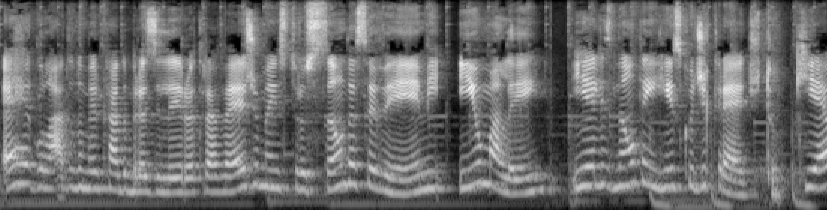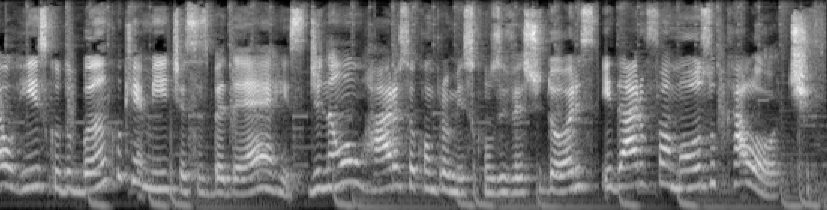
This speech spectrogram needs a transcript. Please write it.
é regulado no mercado brasileiro através de uma instrução da CVM e uma lei, e eles não têm risco de crédito, que é o risco do banco que emite esses BDRs de não honrar o seu compromisso com os investidores e dar o famoso calote.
